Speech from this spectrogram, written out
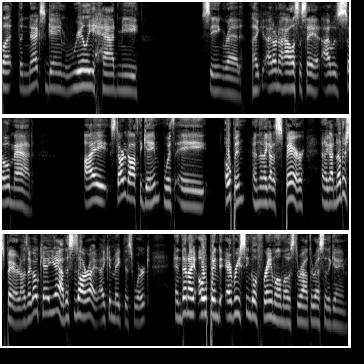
but the next game really had me seeing red. Like I don't know how else to say it. I was so mad. I started off the game with a open and then I got a spare and I got another spare and I was like, "Okay, yeah, this is all right. I can make this work." And then I opened every single frame almost throughout the rest of the game.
